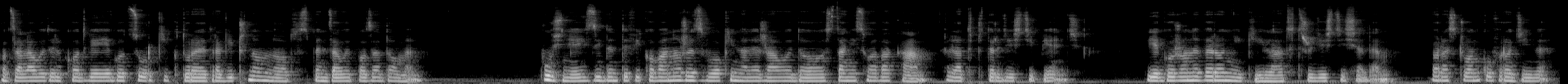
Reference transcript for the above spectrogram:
ocalały tylko dwie jego córki, które tragiczną noc spędzały poza domem. Później zidentyfikowano, że zwłoki należały do Stanisława K., lat 45, jego żony Weroniki, lat 37 oraz członków rodziny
